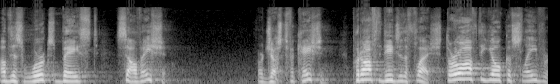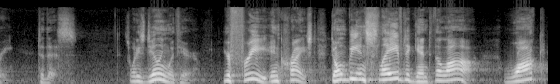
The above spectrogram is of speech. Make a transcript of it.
of this works based salvation or justification. Put off the deeds of the flesh. Throw off the yoke of slavery to this. That's what he's dealing with here. You're free in Christ. Don't be enslaved again to the law. Walk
